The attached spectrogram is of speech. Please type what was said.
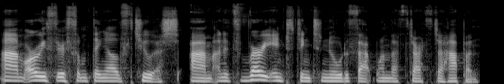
Um, or is there something else to it? Um, and it's very interesting to notice that when that starts to happen.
